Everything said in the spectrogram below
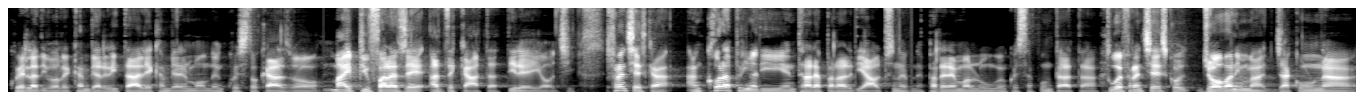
quella di voler cambiare l'Italia e cambiare il mondo. In questo caso, mai più frase azzeccata, direi oggi. Francesca, ancora prima di entrare a parlare di Alps, ne parleremo a lungo in questa puntata. Tu e Francesco, giovani, ma già con una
